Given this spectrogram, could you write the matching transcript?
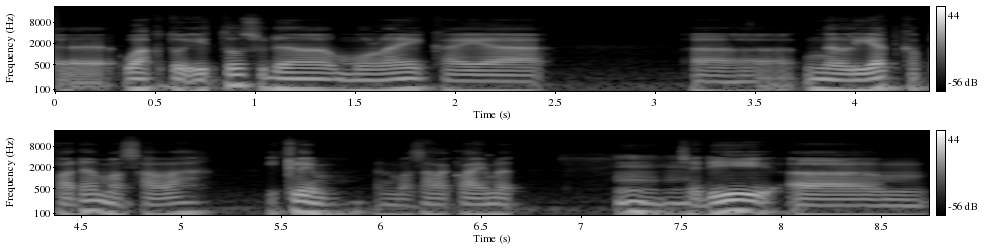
eh, waktu itu sudah mulai kayak eh, ngeliat kepada masalah iklim dan masalah climate. Hmm. Jadi em,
